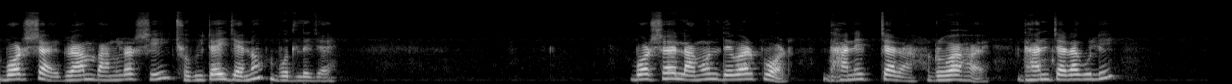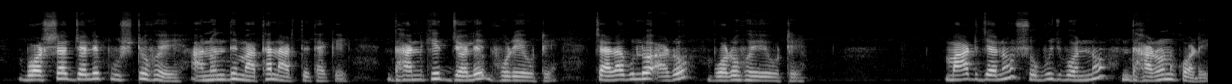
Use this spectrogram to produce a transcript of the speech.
বর্ষায় গ্রাম বাংলার সেই ছবিটাই যেন বদলে যায়। বর্ষায় লাঙল দেওয়ার পর ধানের চারা রোয়া হয়। ধান চারাগুলি বর্ষার জলে পুষ্ট হয়ে আনন্দে মাথা নাড়তে থাকে। ধান ক্ষেত জলে ভরে ওঠে। চারাগুলো আরও বড় হয়ে ওঠে। মাঠ যেন সবুজ বর্ণ ধারণ করে।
